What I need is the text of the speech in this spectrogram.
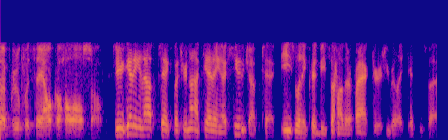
subgroup with the alcohol also. So you're getting an uptick, but you're not getting a huge uptick. Easily it could be some other factors you really couldn't say.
